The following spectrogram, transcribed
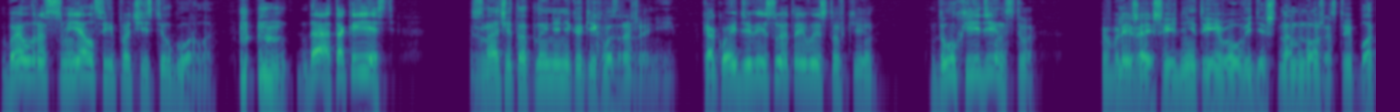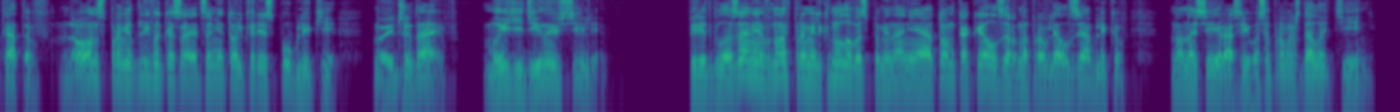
Белл рассмеялся и прочистил горло. «Да, так и есть». «Значит, отныне никаких возражений. Какой девиз у этой выставки?» «Дух единства». В ближайшие дни ты его увидишь на множестве плакатов, но он справедливо касается не только республики, но и джедаев. Мы едины в силе». Перед глазами вновь промелькнуло воспоминание о том, как Элзар направлял зябликов, но на сей раз его сопровождала тень,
